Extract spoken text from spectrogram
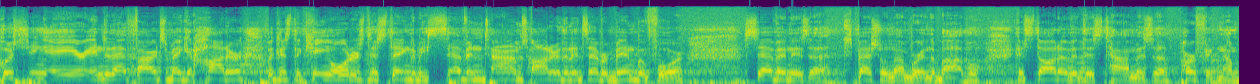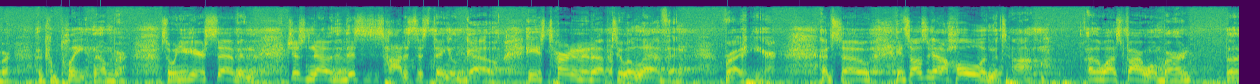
pushing air into that fire to make it hotter because the king orders this thing to be seven times hotter than it's ever been before. Seven is a special number in the Bible. It's thought of at this time as a perfect number, a complete number. So when you hear seven, just know that this is as hot as this thing will go. He is turning it up to 11 right here. And so it's also got a hole in the top. Otherwise, fire won't burn. The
